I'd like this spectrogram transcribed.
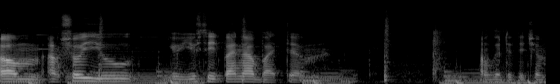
Um, I'm sure you you're used to it by now, but um, I'm going to the gym.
